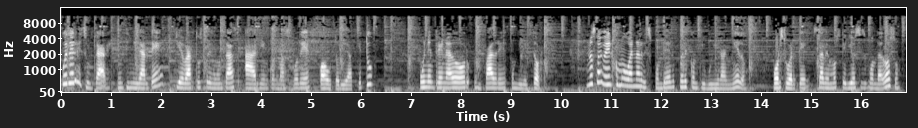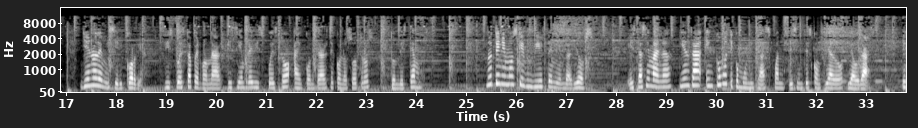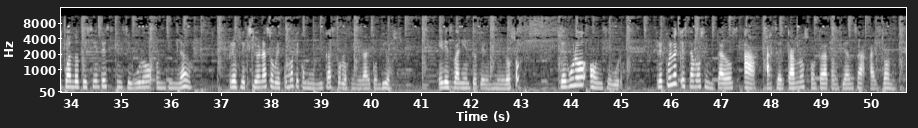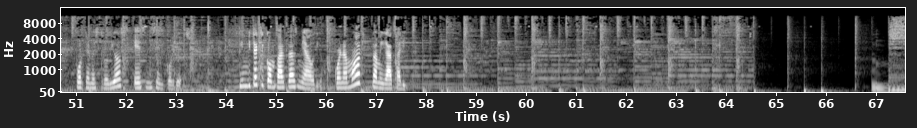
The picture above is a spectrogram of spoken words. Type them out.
Puede resultar intimidante llevar tus preguntas a alguien con más poder o autoridad que tú. Un entrenador, un padre, un director. No saber cómo van a responder puede contribuir al miedo. Por suerte, sabemos que Dios es bondadoso, lleno de misericordia, dispuesto a perdonar y siempre dispuesto a encontrarse con nosotros donde estemos. No tenemos que vivir temiendo a Dios. Esta semana piensa en cómo te comunicas cuando te sientes confiado y audaz y cuando te sientes inseguro o intimidado. Reflexiona sobre cómo te comunicas por lo general con Dios. ¿Eres valiente o temeroso? ¿Seguro o inseguro? Recuerda que estamos invitados a acercarnos con toda confianza al trono, porque nuestro Dios es misericordioso. Te invito a que compartas mi audio. Con amor, tu amiga Sarita.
